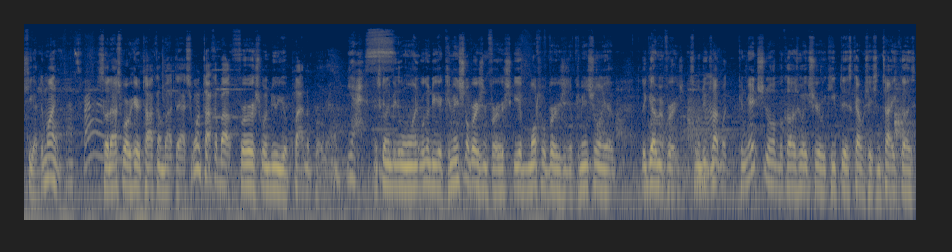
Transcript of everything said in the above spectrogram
she got the money. That's right. So that's why we're here talking about that. So we're going to talk about first. We're going to do your platinum program. Yes. It's going to be the one. We're going to do your conventional version first. You have multiple versions of conventional. You have the government version. So we're going to talk about conventional because we make sure we keep this conversation tight because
